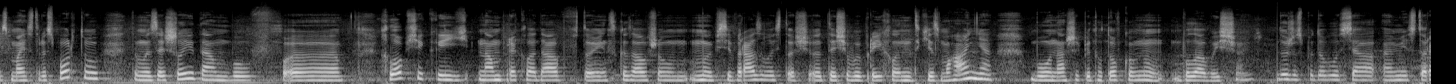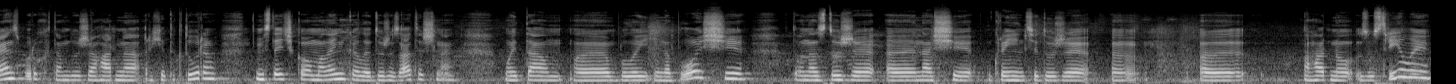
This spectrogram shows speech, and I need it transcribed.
з майстри спорту, то ми зайшли, там був е, хлопчик, який нам перекладав, то він сказав, що ми всі вразились, то, що, те, що ви приїхали на такі змагання, бо наша підготовка ну, була вищою. Дуже сподобалося е, місто Ренсбург, там дуже гарна архітектура. Містечко маленьке, але дуже затишне. Ми там е, були і на площі, то у нас дуже е, наші українці дуже е, е, гарно зустріли.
